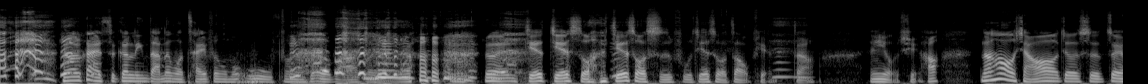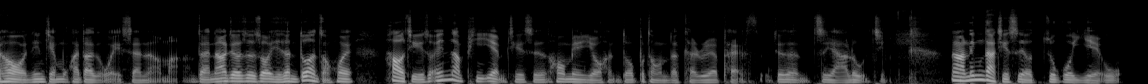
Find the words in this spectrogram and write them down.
然后开始跟琳达那我拆分，我们五五分还是二八分？对解解锁解锁食谱，解锁照片，这样很有趣。好，然后想要就是最后已经节目快到一个尾声了嘛，对，然后就是说，也是很多人总会好奇说，哎，那 PM 其实后面有很多不同的 career path，就是职涯路径。那 Linda 其实有做过业务，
